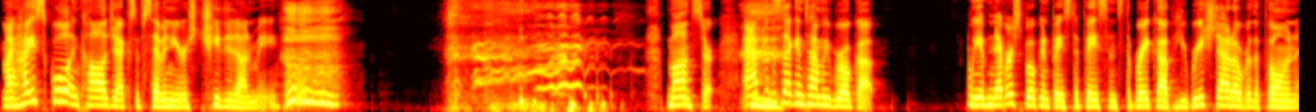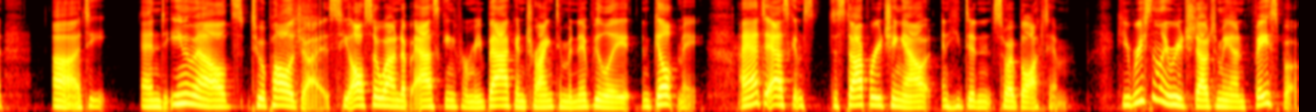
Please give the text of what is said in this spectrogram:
My high school and college ex of seven years cheated on me. Monster. After the second time we broke up, we have never spoken face to face since the breakup. He reached out over the phone uh, to, and emailed to apologize. He also wound up asking for me back and trying to manipulate and guilt me. I had to ask him to stop reaching out, and he didn't, so I blocked him. He recently reached out to me on Facebook.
